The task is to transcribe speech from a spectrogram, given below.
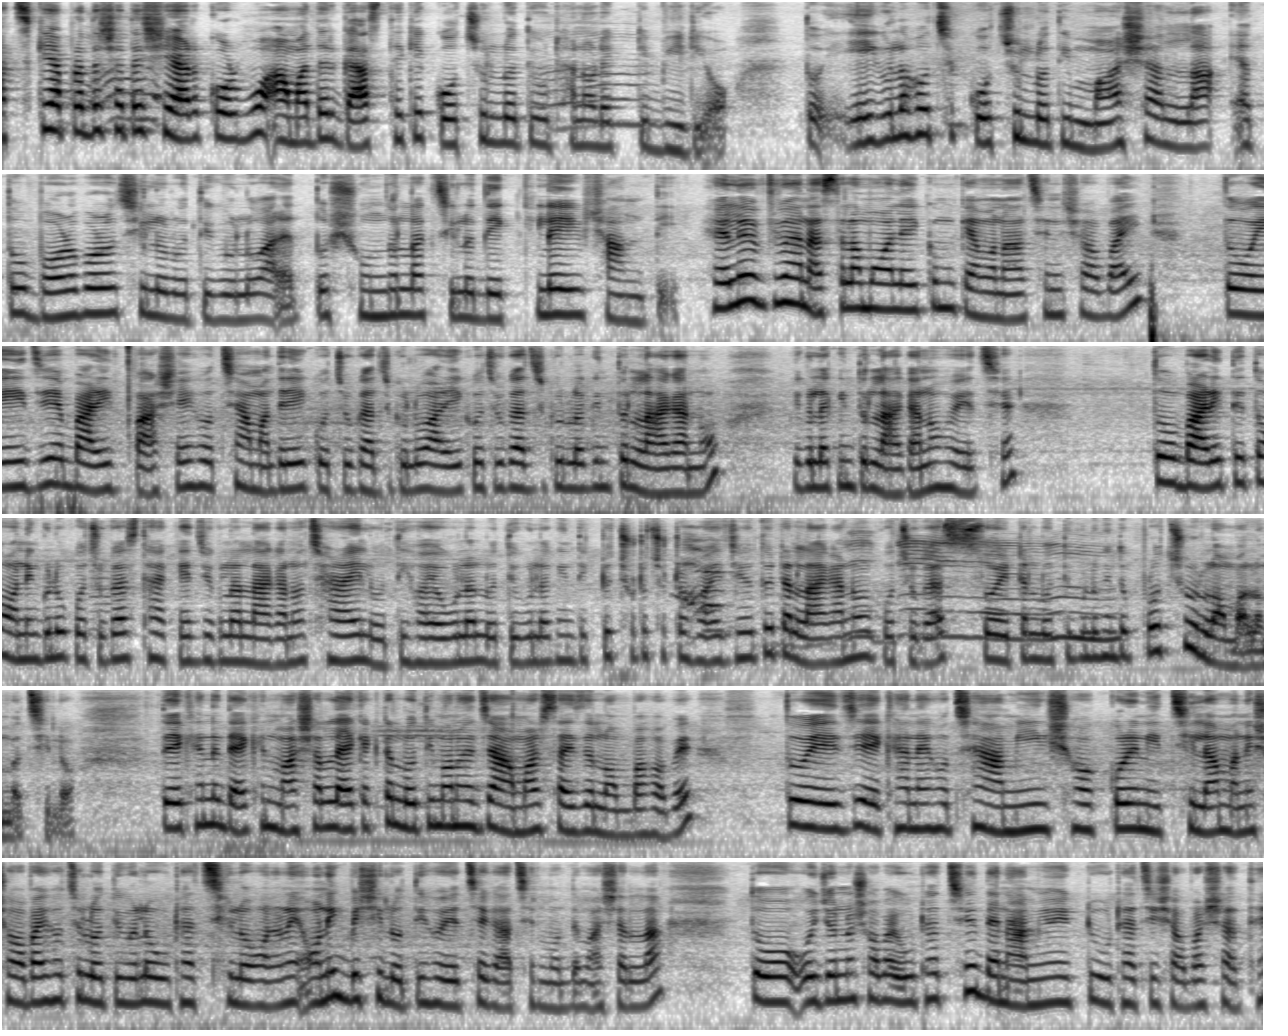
আজকে আপনাদের সাথে শেয়ার করব আমাদের গাছ থেকে কচুরলতি উঠানোর একটি ভিডিও তো এইগুলো হচ্ছে কচুরলতি মাশাল্লাহ এত বড় বড় ছিল লতিগুলো আর এত সুন্দর লাগছিল, দেখলেই শান্তি। হ্যালো এভরিওয়ান আসসালামু আলাইকুম, কেমন আছেন সবাই? তো এই যে বাড়ির পাশে হচ্ছে আমাদের এই কচু গাছগুলো, আর এই কচু গাছগুলো কিন্তু লাগানো, এগুলো কিন্তু লাগানো হয়েছে। তো বাড়িতে তো অনেকগুলো কচু গাছ থাকে যেগুলো লাগানো ছাড়াই লতি হয়। ওগুলো লতিগুলো কিন্তু একটু ছোট ছোট হয়। যেহেতু এটা লাগানোর কচু গাছ সো এটার লতিগুলো কিন্তু প্রচুর লম্বা লম্বা ছিল। তো এখানে দেখেন মাসাল্লাহ এক একটা লতি মনে হয় যে আমার সাইজে লম্বা হবে। তো এই যে এখানে হচ্ছে আমি শখ করে নিচ্ছিলাম মানে সবাই হচ্ছে লতিগুলো উঠাচ্ছিল। অনেক অনেক বেশি লতি হয়েছে গাছের মধ্যে মাসাল্লাহ তো ওই জন্য সবাই উঠাচ্ছে দেন আমিও একটু উঠাচ্ছি সবার সাথে।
